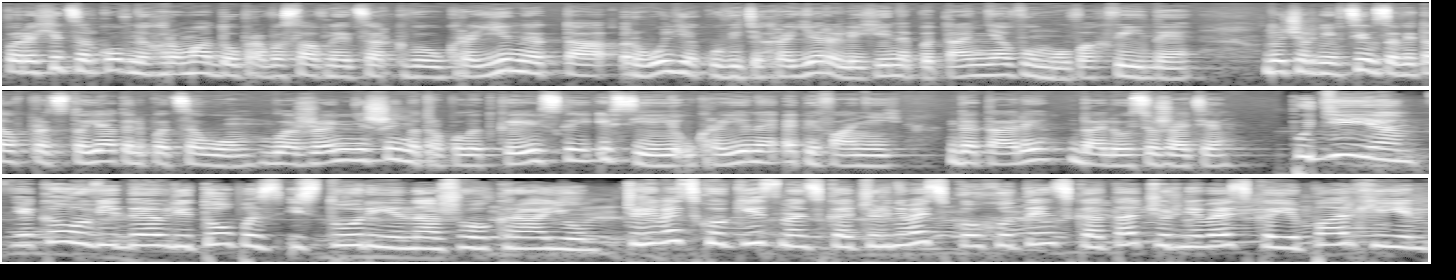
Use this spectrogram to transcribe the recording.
перехід церковних громад до Православної церкви України та роль, яку відіграє релігійне питання в умовах війни. До Чернівців завітав предстоятель ПЦУ, блаженніший митрополит Київський і всієї України Епіфаній. Деталі далі у сюжеті. Подія, яка увійде в літопис історії нашого краю. Чернівецько-Кіцманська, Чернівецько-Хотинська та Чернівецька єпархії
